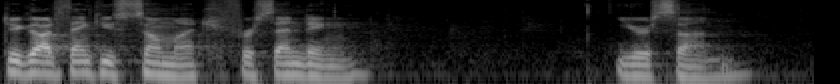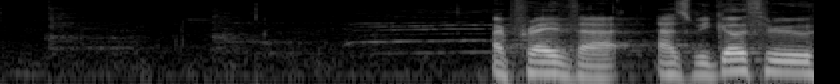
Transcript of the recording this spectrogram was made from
Dear God, thank you so much for sending your Son. I pray that as we go through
